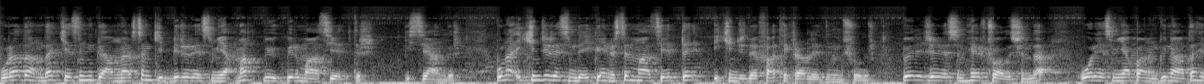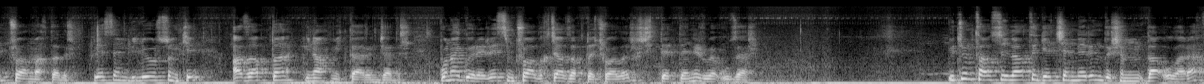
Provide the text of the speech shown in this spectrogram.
Buradan da kesinlikle anlarsın ki bir resmi yapmak büyük bir masiyettir, isyandır. Buna ikinci resimde eklenirse masiyet de ikinci defa tekrar edilmiş olur. Böylece resim her çoğalışında o resmi yapanın günahı da hep çoğalmaktadır. Resim biliyorsun ki azap da günah miktarıncadır. Buna göre resim çoğaldıkça azap da çoğalır, şiddetlenir ve uzar. Bütün tavsilatı geçenlerin dışında olarak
